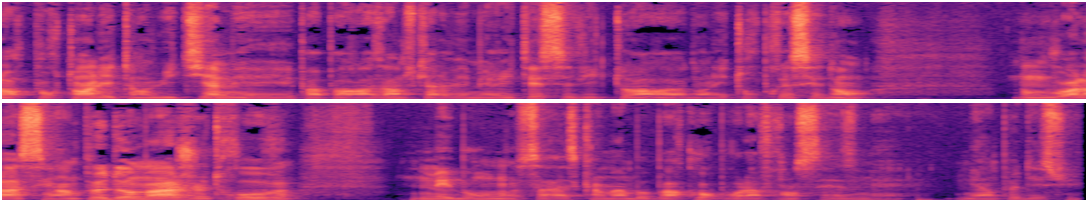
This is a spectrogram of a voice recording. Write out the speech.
Alors pourtant, elle était en huitième et pas par hasard, parce qu'elle avait mérité ses victoires dans les tours précédents. Donc voilà, c'est un peu dommage, je trouve. Mais bon, ça reste quand même un beau parcours pour la française, mais, mais un peu déçu.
